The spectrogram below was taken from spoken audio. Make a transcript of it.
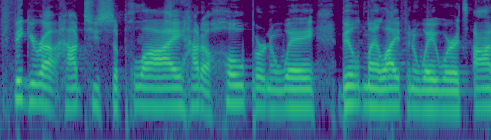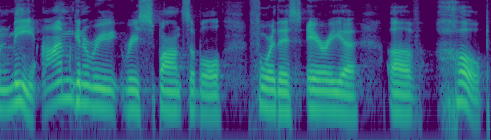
figure out how to supply, how to hope or in a way, build my life in a way where it's on me. I'm going to be responsible for this area of hope.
